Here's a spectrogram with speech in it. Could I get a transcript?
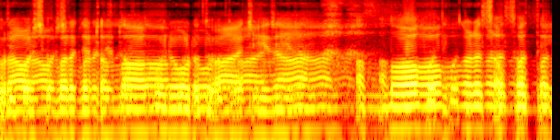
പ്രാവശ്യം പറഞ്ഞിട്ട് അള്ളാഹുവിനോട് ചെയ്താൽ അള്ളാഹു നിങ്ങളുടെ സമ്പത്തിൽ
